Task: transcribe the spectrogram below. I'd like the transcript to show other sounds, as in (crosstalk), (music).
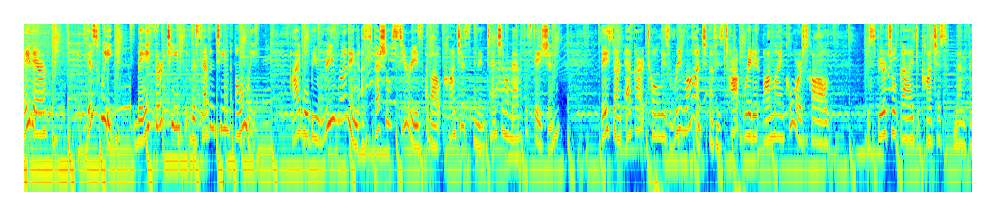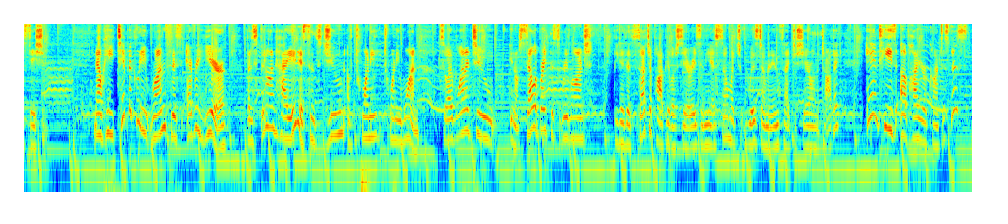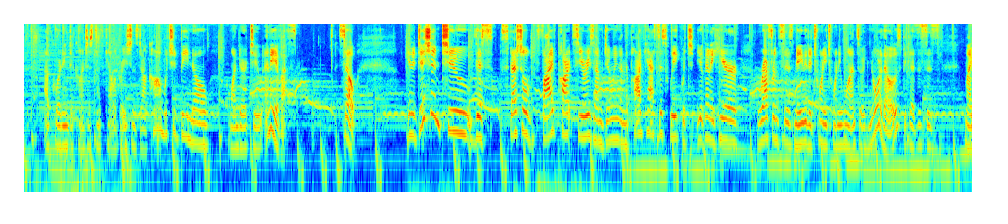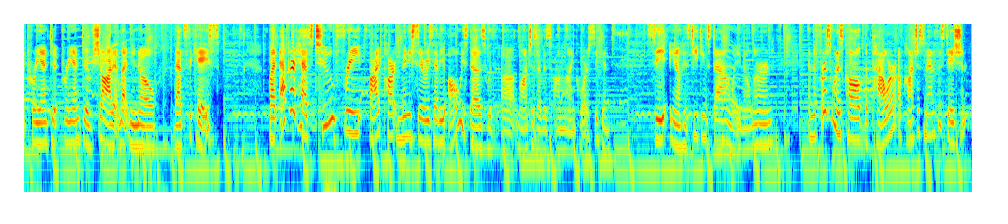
Hey there! This week, May 13th the 17th only, I will be rerunning a special series about conscious and intentional manifestation based on Eckhart Tolle's relaunch of his top rated online course called The Spiritual Guide to Conscious Manifestation. Now, he typically runs this every year, but it's been on hiatus since June of 2021. So I wanted to, you know, celebrate this relaunch because it's such a popular series and he has so much wisdom and insight to share on the topic. And he's of higher consciousness, according to consciousnesscalibrations.com, which should be no wonder to any of us. So, in addition to this special five part series I'm doing on the podcast this week, which you're going to hear references maybe to 2021, so ignore those because this is my preemptive, preemptive shot at letting you know that's the case. But Eckhart has two free five part mini series that he always does with uh, launches of his online course. You can see, you know, his teaching style and what you're going to learn. And the first one is called The Power of Conscious Manifestation.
